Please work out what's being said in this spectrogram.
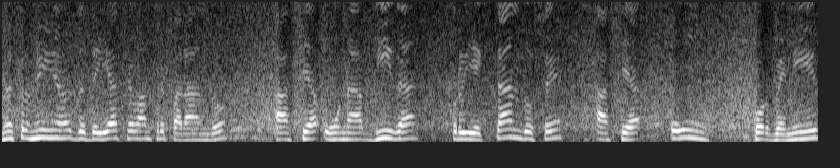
nuestros niños desde ya se van preparando hacia una vida proyectándose hacia un porvenir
